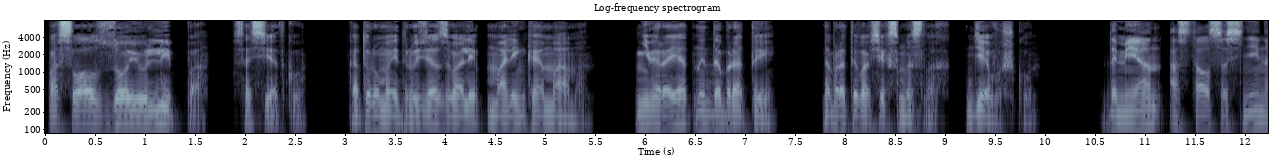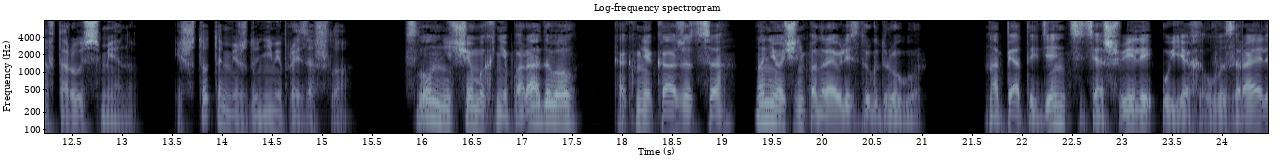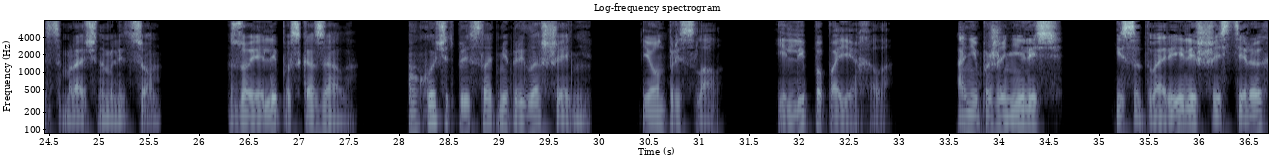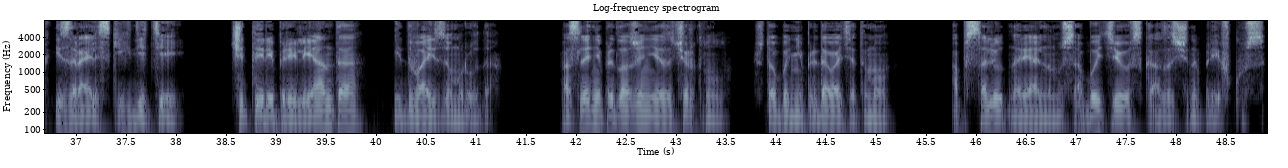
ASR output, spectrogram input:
Послал Зою Липпа, соседку, которую мои друзья звали «маленькая мама». Невероятной доброты, доброты во всех смыслах, девушку. Дамиан остался с ней на вторую смену, и что-то между ними произошло. Слон ничем их не порадовал, как мне кажется, но не очень понравились друг другу. На пятый день Цитяшвили уехал в Израиль с мрачным лицом. Зоя Липа сказала, «Он хочет прислать мне приглашение». И он прислал. И Липа поехала. Они поженились и сотворили шестерых израильских детей, четыре бриллианта и два изумруда. Последнее предложение я зачеркнул, чтобы не придавать этому абсолютно реальному событию сказочный привкус.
